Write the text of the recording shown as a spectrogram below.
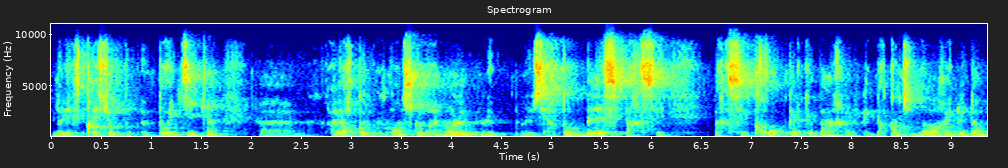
de l'expression poétique, hein, euh, alors qu'on pense que vraiment le, serpent blesse par ses, par ses crocs quelque part, quand il mord, et dedans,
